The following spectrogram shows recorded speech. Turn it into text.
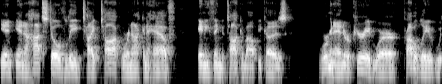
in in a hot stove league type talk, we're not going to have anything to talk about because we're going to enter a period where probably we,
